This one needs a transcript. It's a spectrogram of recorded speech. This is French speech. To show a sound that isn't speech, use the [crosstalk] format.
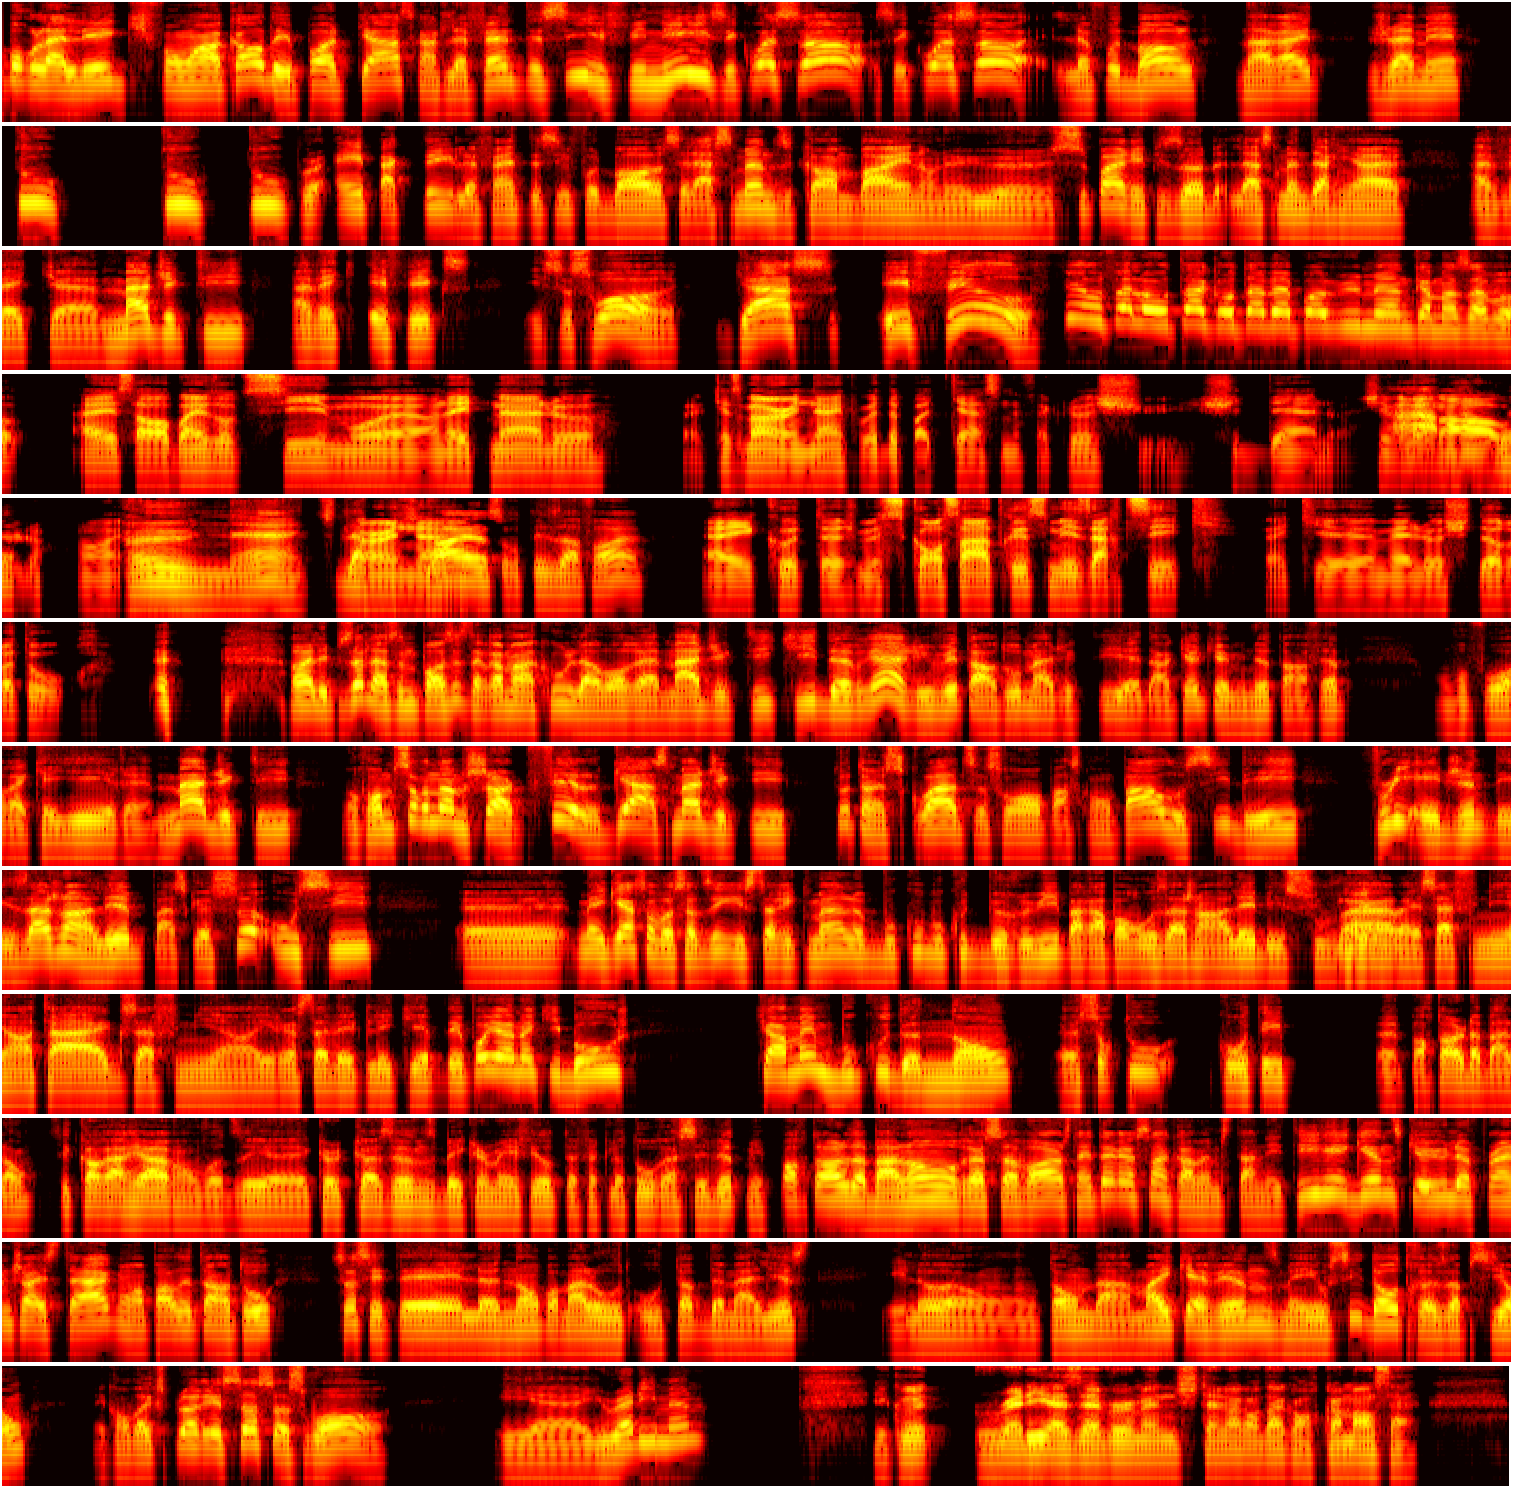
pour la ligue qui font encore des podcasts quand le fantasy est fini. C'est quoi ça? C'est quoi ça? Le football n'arrête jamais. Tout, tout, tout peut impacter le fantasy football. C'est la semaine du Combine. On a eu un super épisode la semaine dernière avec euh, Magic T, avec FX. Et ce soir, Gas et Phil. Phil, fait longtemps qu'on t'avait pas vu, man. Comment ça va? Hey, ça va bien, vous autres ici? Moi, euh, honnêtement, là, quasiment un an, il peut être de podcast. Fait que là, je suis, je suis dedans. J'ai ah, vraiment ben hâte. Un an? Tu de la poussière sur tes affaires? Hey, écoute, je me suis concentré sur mes articles. Fait que, euh, mais là, je suis de retour. [laughs] ah, L'épisode de la semaine passée, c'était vraiment cool d'avoir euh, Magic T qui devrait arriver tantôt, Magic T, dans quelques minutes en fait. On va pouvoir accueillir Magic T. Donc, on me surnomme Sharp, Phil, Gas, Magic T, tout un squad ce soir parce qu'on parle aussi des free agents, des agents libres, parce que ça aussi, euh, mais Gas, on va se le dire historiquement, beaucoup, beaucoup de bruit par rapport aux agents libres et souvent, ben, ça finit en tag, ça finit en. Il reste avec l'équipe. Des fois, il y en a qui bougent. Quand même beaucoup de noms, euh, surtout côté euh, porteur de ballon. C'est corps arrière, on va dire Kirk Cousins, Baker Mayfield, t'as fait le tour assez vite, mais porteur de ballon, receveur, c'est intéressant quand même cette année. T. Higgins qui a eu le franchise tag, on en parlait tantôt. Ça, c'était le nom pas mal au, top de ma liste. Et là, on, tombe dans Mike Evans, mais aussi d'autres options. Fait qu'on va explorer ça ce soir. Et uh, you ready, man? Écoute, ready as ever, man. Je suis tellement content qu'on recommence à.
